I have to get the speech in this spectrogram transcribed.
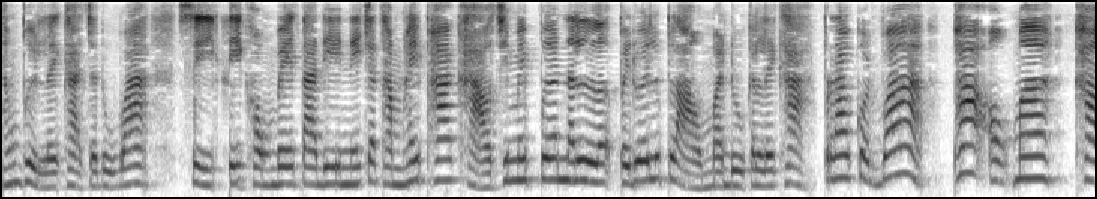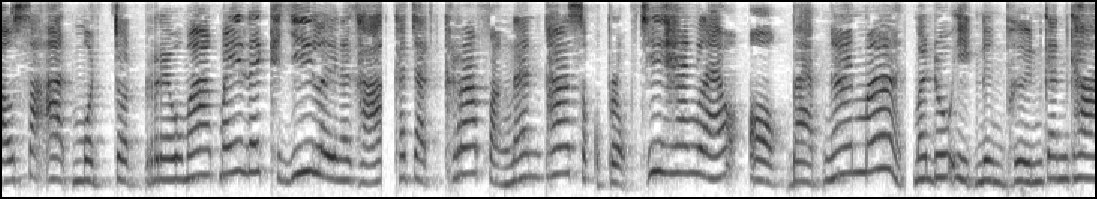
ทั้งผืนเลยค่ะ จะดูว่าสีคลีของเบตาดีนนี้จะทำให้ผ้าขาวที่ไม่เปื้อนนั้นเลอะไปด้วยหรือเปล่ามาดูกันเลยค่ะ ปรากฏว่าผ้าออกมาขาวสะอาดหมดจดเร็วมากไม่ได้ขยี้เลยนะคะ ขจัดคราบฝังแน่นผ้าสกปรกที่แห้งแล้วออกแบบง่ายมาก มาดูอีกหนึ่งผืนกันค่ะ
